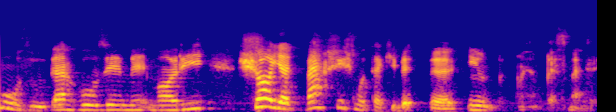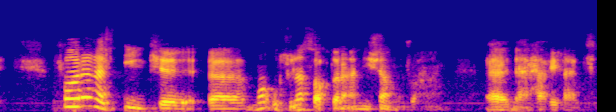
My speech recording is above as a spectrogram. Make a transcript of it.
موضوع در حوزه معماری شاید بخشیش متکی به این قسمته. فارغ از این که ما اصولا ساختار اندیشمون رو هم در حقیقت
